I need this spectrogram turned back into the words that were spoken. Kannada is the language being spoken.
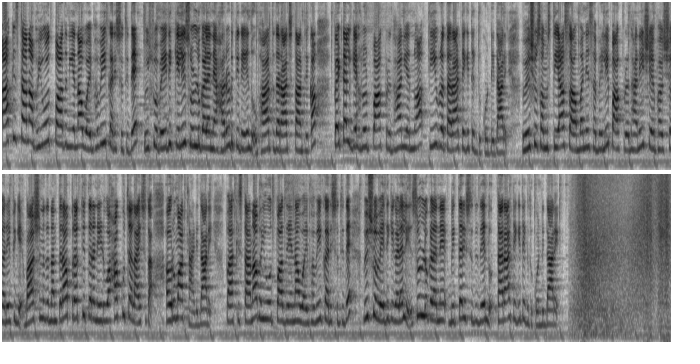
ಪಾಕಿಸ್ತಾನ ಭಯೋತ್ಪಾದನೆಯನ್ನ ವೈಭವೀಕರಿಸುತ್ತಿದೆ. ವಿಶ್ವ ವೇದಿಕೆಯಲ್ಲಿ ಸುಳ್ಳುಗಳನ್ನೇ ಹರಡುತ್ತಿದೆ ಎಂದು ಭಾರತದ ರಾಜತಾಂತ್ರಿಕ ಪೆಟಲ್ ಗೆಹ್ಲೋಟ್ ಪಾಕ್ ಪ್ರಧಾನಿಯನ್ನ ತೀವ್ರ ತರಾಟೆಗೆ ತೆಗೆದುಕೊಂಡಿದ್ದಾರೆ. ವಿಶ್ವಸಂಸ್ಥೆಯ ಸಾಮಾನ್ಯ ಸಭೆಯಲ್ಲಿ ಪಾಕ್ ಪ್ರಧಾನಿ ಶೆಹಬಾಜ್ ಶರೀಫ್ಗೆ ಭಾಷಣದ ನಂತರ ಪ್ರತ್ಯುತ್ತರ ನೀಡುವ ಹಕ್ಕು ಚಲಾಯಿಸುತ್ತಾ ಅವರು ಮಾತನಾಡಿದ್ದಾರೆ. ಪಾಕಿಸ್ತಾನ ಭಯೋತ್ಪಾದನೆಯನ್ನ ವೈಭವೀಕರಿಸುತ್ತಿದೆ. ವಿಶ್ವ ವೇದಿಕೆಗಳಲ್ಲಿ ಸುಳ್ಳುಗಳನ್ನೇ ಬಿತ್ತರಿಸುತ್ತಿದೆ ಎಂದು ತರಾಟೆಗೆ ತೆಗೆದುಕೊಂಡಿದ್ದಾರೆ.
